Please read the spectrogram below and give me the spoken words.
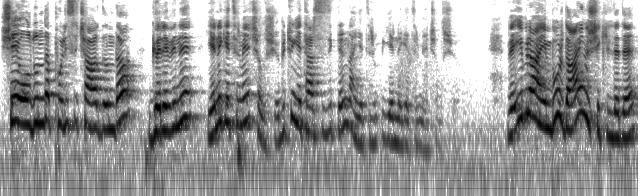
şey olduğunda polisi çağırdığında görevini yerine getirmeye çalışıyor. Bütün yetersizliklerinden yerine getirmeye çalışıyor. Ve İbrahim burada aynı şekilde de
